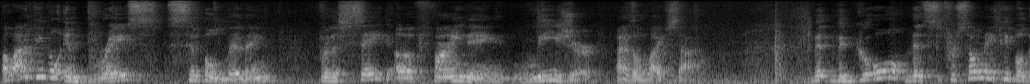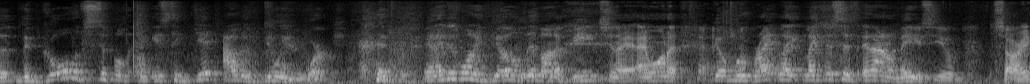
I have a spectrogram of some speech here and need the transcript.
A lot of people embrace simple living for the sake of finding leisure as a lifestyle the, the goal that's for so many people the, the goal of simple living is to get out of doing work. And i just want to go live on a beach and i, I want to go move right? Like like this is and i don't know maybe it's you sorry.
